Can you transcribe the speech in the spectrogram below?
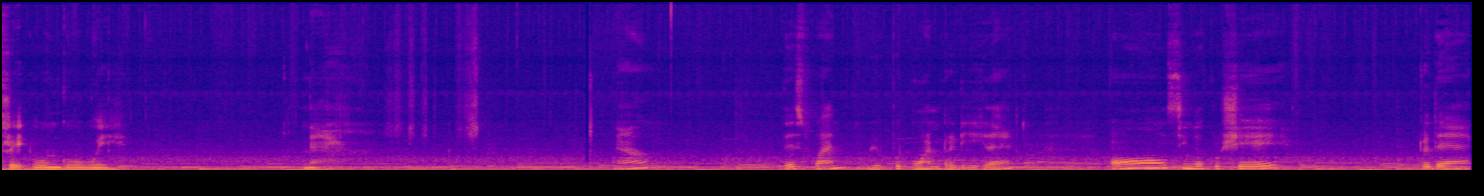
thread won't go away. Now now this one we put one ready here all single crochet to there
